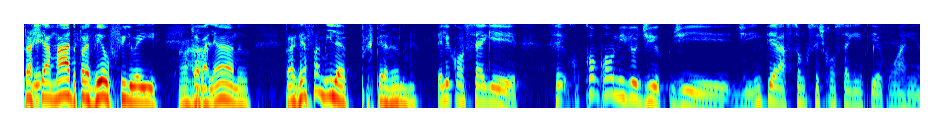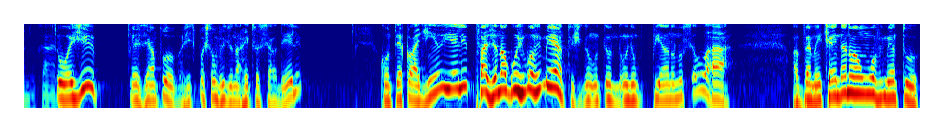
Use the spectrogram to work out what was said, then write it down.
para ser amado, para ver o filho aí Aham. trabalhando, para ver a família prosperando, né? Ele consegue... Você- qual, qual o nível de, de, de interação que vocês conseguem ter com o Arlindo, cara? Hoje, exemplo, a gente postou um vídeo na rede social dele com o tecladinho e ele fazendo alguns movimentos de um- de um piano no celular. Obviamente ainda não é um movimento,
